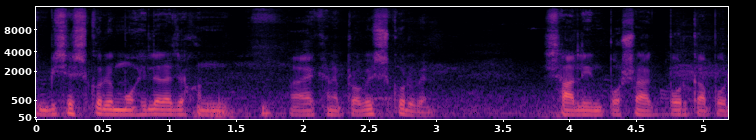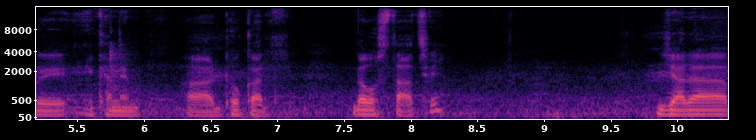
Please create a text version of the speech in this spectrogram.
বিশেষ করে মহিলারা যখন এখানে প্রবেশ করবেন, শালীন পোশাক বোরকা পরে এখানে ঢোকার ব্যবস্থা আছে। যারা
